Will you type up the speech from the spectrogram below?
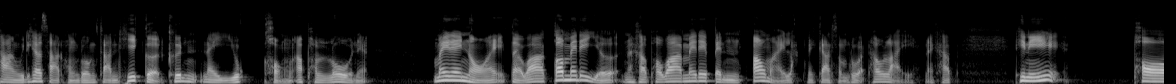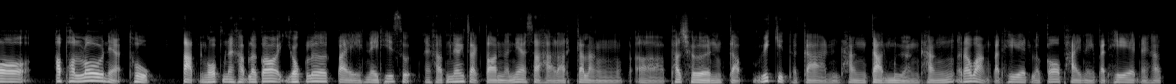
ทางวิทยาศาสตร์ของดวงจันทร์ที่เกิดขึ้นในยุคของอพอลโลเนี่ยไม่ได้น้อยแต่ว่าก็ไม่ได้เยอะนะครับ เพราะว่าไม่ได้เป็นเป้าหมายหลักในการสำรวจเท่าไหร่นะครับ ทีนี้พออพอลโลเนี่ยถูกตัดงบนะครับ แล้วก็ยกเลิกไปในที่สุดนะครับ เนื่องจากตอนนั้นเนี่ยสหรัฐกำลังเผชิญกับวิกฤตการณ์ทางการเมืองทั้งระหว่างประเทศแล้วก็ภายในประเทศนะครับ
